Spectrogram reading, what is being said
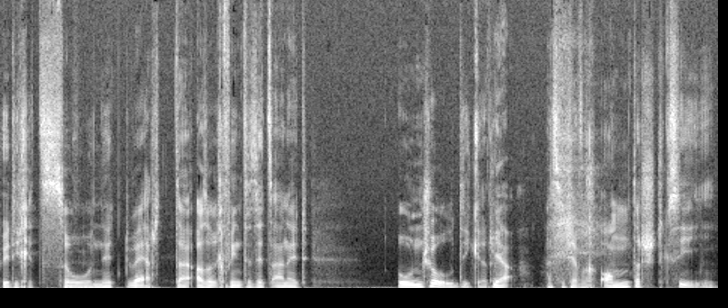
würde ich jetzt so nicht werten. Also ich finde das jetzt auch nicht unschuldiger. Ja. Es ist einfach anders gewesen.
